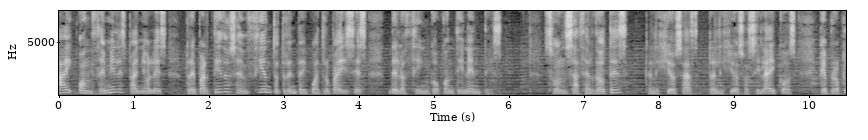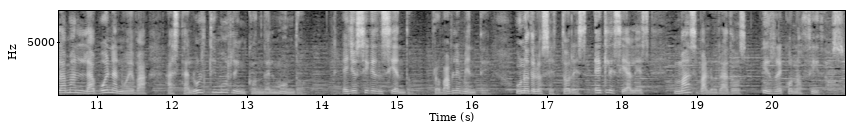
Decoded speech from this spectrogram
hay 11.000 españoles repartidos en 134 países de los cinco continentes. Son sacerdotes, religiosas, religiosos y laicos que proclaman la buena nueva hasta el último rincón del mundo. Ellos siguen siendo, probablemente, uno de los sectores eclesiales más valorados y reconocidos.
